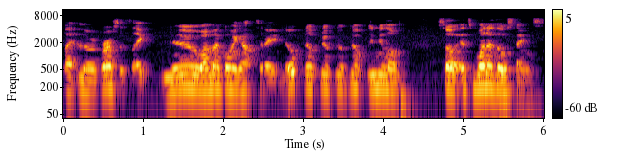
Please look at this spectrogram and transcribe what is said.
But in the reverse, it's like, no, I'm not going out today. Nope, nope, nope, nope, nope, leave me alone. So it's one of those things.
